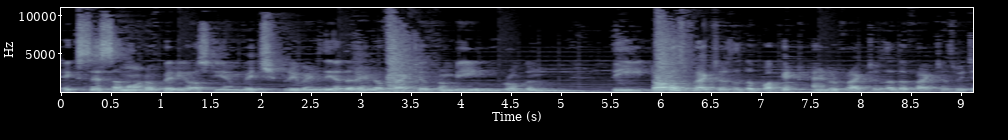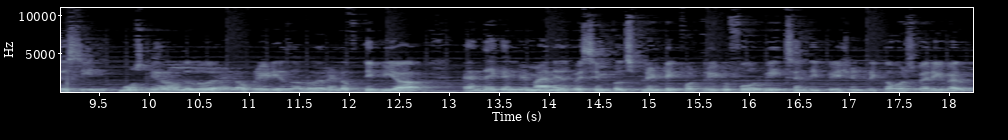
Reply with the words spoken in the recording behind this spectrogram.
excess amount of periosteum which prevents the other end of fracture from being broken. The torus fractures or the bucket handle fractures are the fractures which are seen mostly around the lower end of radius or lower end of tibia and they can be managed by simple splinting for 3 to 4 weeks and the patient recovers very well.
